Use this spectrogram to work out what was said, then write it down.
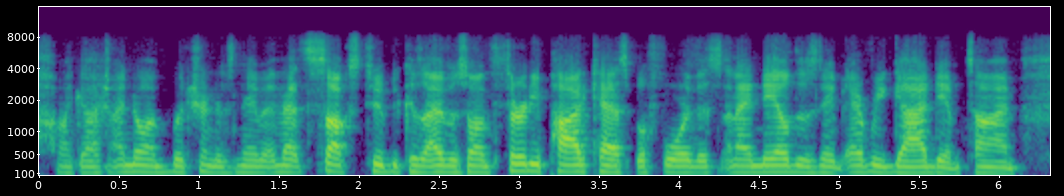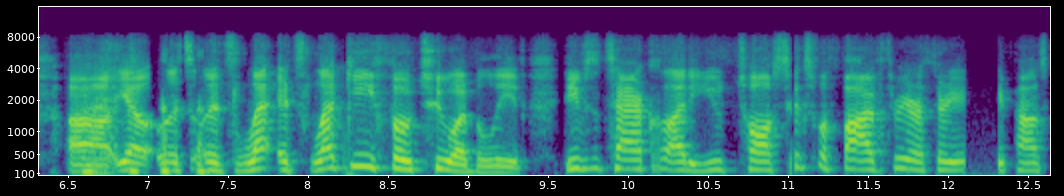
Oh my gosh, I know I'm butchering his name, and that sucks too because I was on 30 podcasts before this, and I nailed his name every goddamn time. Uh, yeah, it's it's Le- it's Leki Fotu, I believe. Defensive tackle out of Utah, six foot five, 330 pounds.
